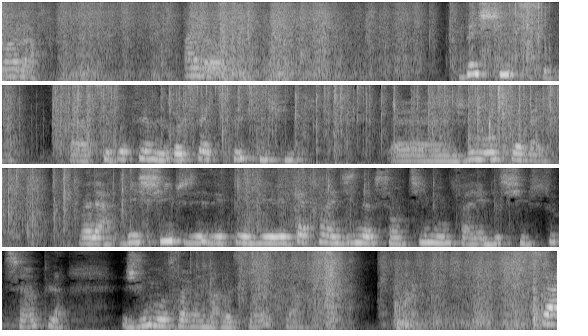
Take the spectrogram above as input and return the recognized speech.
Voilà. Alors, des chips. C'est pour faire une recette spécifique. Euh, je vous montrerai. Voilà, des chips, je les ai payés 99 centimes. Il me fallait des chips toutes simples. Je vous montrerai ma recette. Ça,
